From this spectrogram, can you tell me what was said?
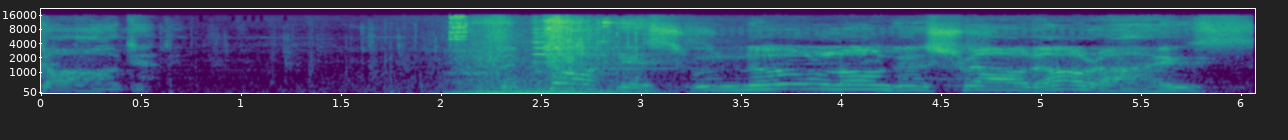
God. The darkness will no longer shroud our eyes.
